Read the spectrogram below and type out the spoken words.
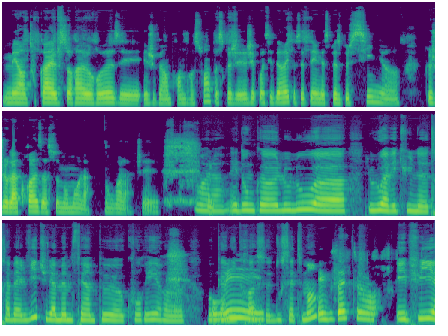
mais en tout cas, elle sera heureuse et, je vais en prendre soin parce que j'ai considéré que c'était une espèce de signe euh, que je la croise à ce moment-là. Donc voilà. Voilà. Et donc Loulou, Loulou avec une très belle vie, tu l'as même fait un peu courir au canicross doucettement. Exactement. Et puis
